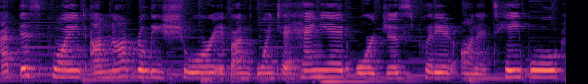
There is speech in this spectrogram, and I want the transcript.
At this point, I'm not really sure if I'm going to hang it or just put it on a table,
